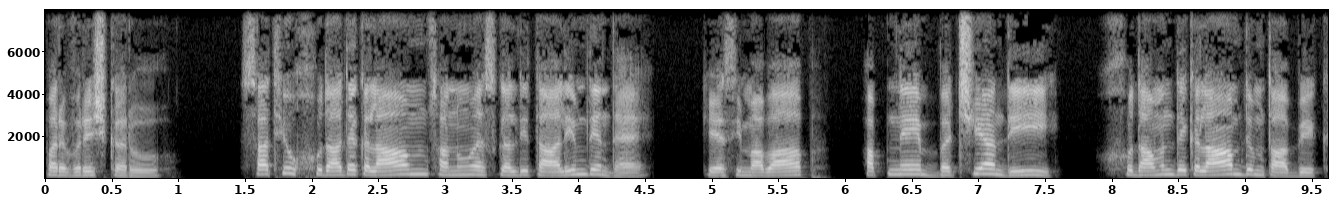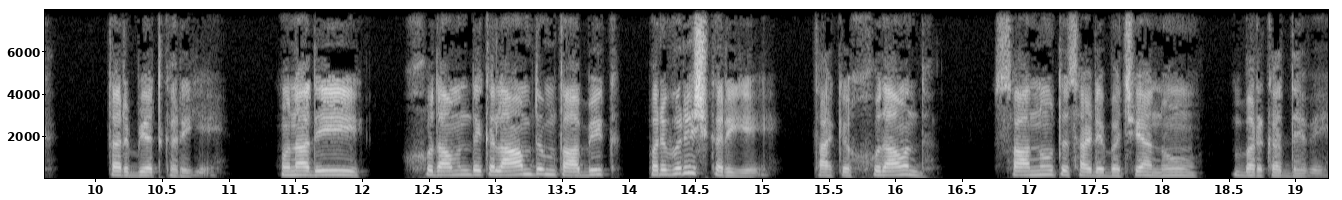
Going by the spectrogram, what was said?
ਪਰਵਰਿਸ਼ ਕਰੋ ਸਾਥੀਓ ਖੁਦਾ ਦਾ ਕਲਾਮ ਸਾਨੂੰ ਇਸ ਗੱਲ ਦੀ تعلیم ਦਿੰਦਾ ਹੈ ਕਿ ਅਸੀਂ ਮਾਪੇ ਆਪਣੇ ਬੱਚਿਆਂ ਦੀ ਖੁਦਾਵੰਦ ਦੇ ਕਲਾਮ ਦੇ ਮੁਤਾਬਿਕ ਤਰਬੀਅਤ ਕਰੀਏ ਉਹਨਾਂ ਦੀ ਖੁਦਾਵੰਦ ਦੇ ਕਲਾਮ ਦੇ ਮੁਤਾਬਿਕ ਪਰਵਰਿਸ਼ ਕਰੀਏ ਤਾਂ ਕਿ ਖੁਦਾਵੰਦ ਸਾਨੂੰ ਤੇ ਸਾਡੇ ਬੱਚਿਆਂ ਨੂੰ ਬਰਕਤ ਦੇਵੇ।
